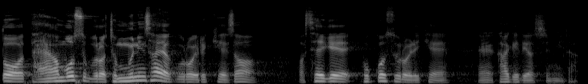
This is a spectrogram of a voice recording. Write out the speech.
또 다양한 모습으로 전문인 사역으로 이렇게 해서 어, 세계 곳곳으로 이렇게 예, 가게 되었습니다.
